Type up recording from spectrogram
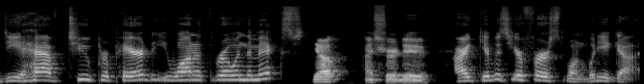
do you have two prepared that you want to throw in the mix? Yep, I sure do. All right, give us your first one. What do you got?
